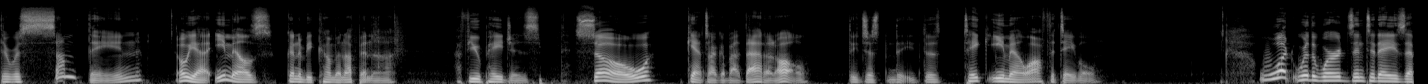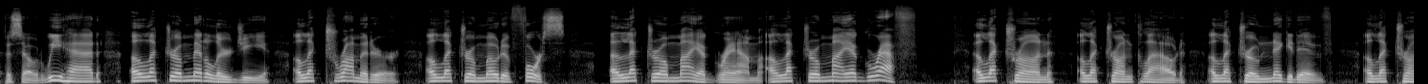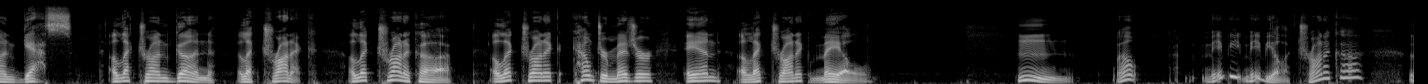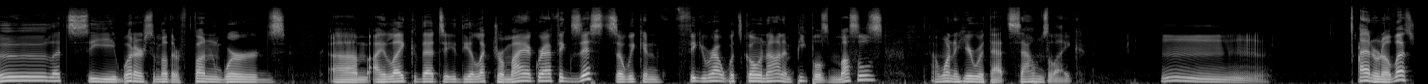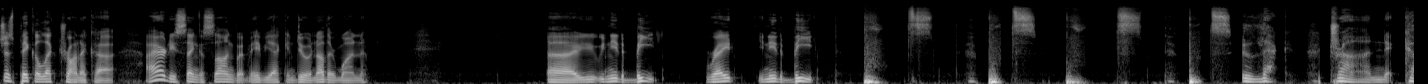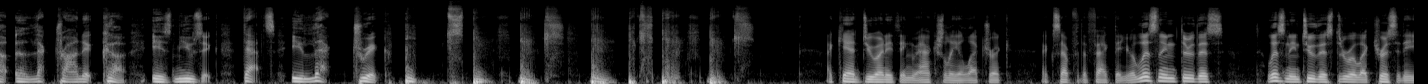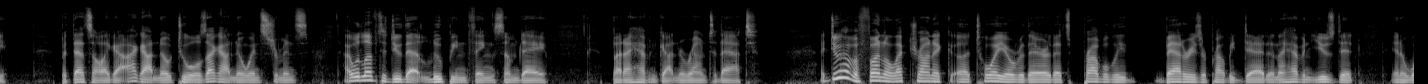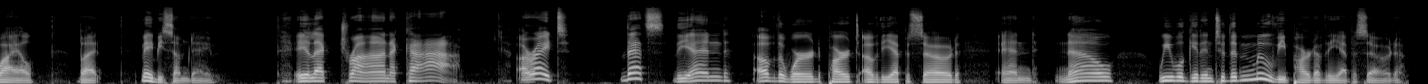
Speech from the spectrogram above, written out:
There was something. Oh yeah, email's going to be coming up in a a few pages. So can't talk about that at all. They just they, they take email off the table. What were the words in today's episode? We had electrometallurgy, electrometer, electromotive force, electromyogram, electromyograph, electron, electron cloud, electronegative, electron gas, electron gun, electronic, electronica, electronic countermeasure, and electronic mail. Hmm. Well, maybe maybe electronica. Uh, let's see. What are some other fun words? Um, I like that the electromyograph exists, so we can figure out what's going on in people's muscles. I want to hear what that sounds like. Hmm. I don't know. Let's just pick electronica. I already sang a song, but maybe I can do another one. Uh, you, we need a beat, right? You need a beat. Boots, boots, boots, boots. Electronica, electronica is music. That's electric. Boots. I can't do anything actually electric except for the fact that you're listening through this, listening to this through electricity. But that's all I got. I got no tools. I got no instruments. I would love to do that looping thing someday, but I haven't gotten around to that. I do have a fun electronic uh, toy over there that's probably batteries are probably dead and I haven't used it in a while, but maybe someday. Electronica. All right. That's the end of the word part of the episode and now we will get into the movie part of the episode.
